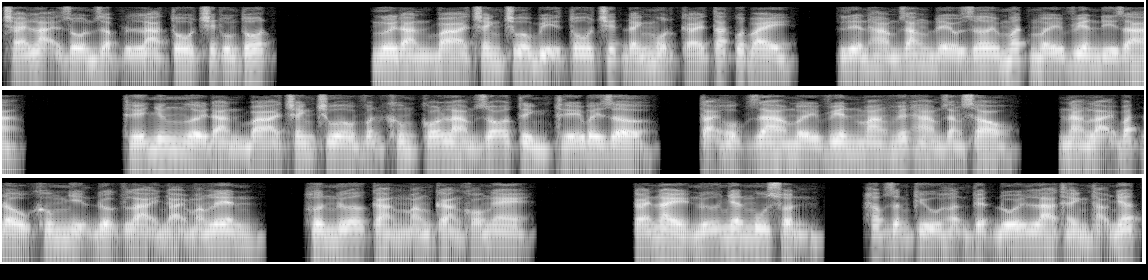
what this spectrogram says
trái lại dồn dập là tô chết uống tốt. Người đàn bà tranh chua bị tô chết đánh một cái tát quất bay, liền hàm răng đều rơi mất mấy viên đi ra. Thế nhưng người đàn bà tranh chua vẫn không có làm rõ tình thế bây giờ, tại hộp ra mấy viên mang huyết hàm răng sau, nàng lại bắt đầu không nhịn được lại nhảy mắng lên, hơn nữa càng mắng càng khó nghe. Cái này nữ nhân ngu xuẩn, hấp dẫn cừu hận tuyệt đối là thành thạo nhất.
